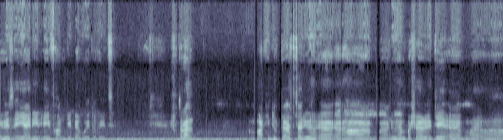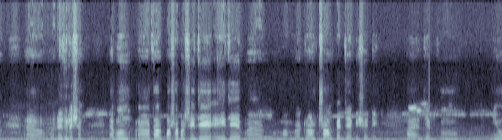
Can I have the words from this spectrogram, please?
ইউএসএআইডির এই ফান্ডটি ব্যবহৃত হয়েছে। সুতরাং মার্কিন যুক্তরাষ্ট্রের নিউ হ্যাম্পশায়ারের যে রেজুলেশন এবং তার পাশাপাশি যে এই যে ডোনাল্ড ট্রাম্পের যে বিষয়টি হ্যাঁ যে নিউ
